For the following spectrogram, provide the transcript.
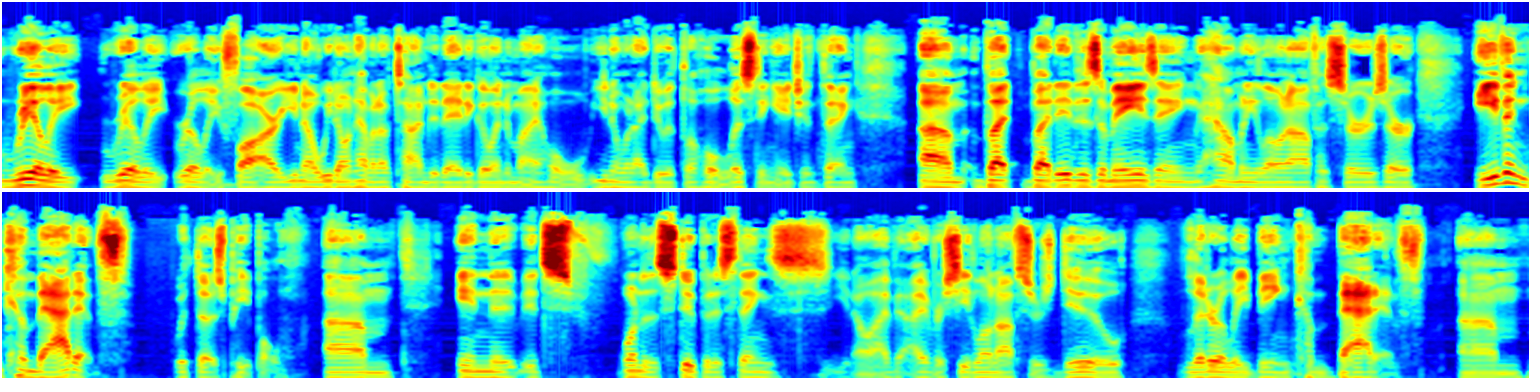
really, really, really far. You know, we don't have enough time today to go into my whole, you know, what I do with the whole listing agent thing. Um, but but it is amazing how many loan officers are even combative with those people. Um, in the, it's one of the stupidest things you know I've, I ever see loan officers do. Literally being combative um,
